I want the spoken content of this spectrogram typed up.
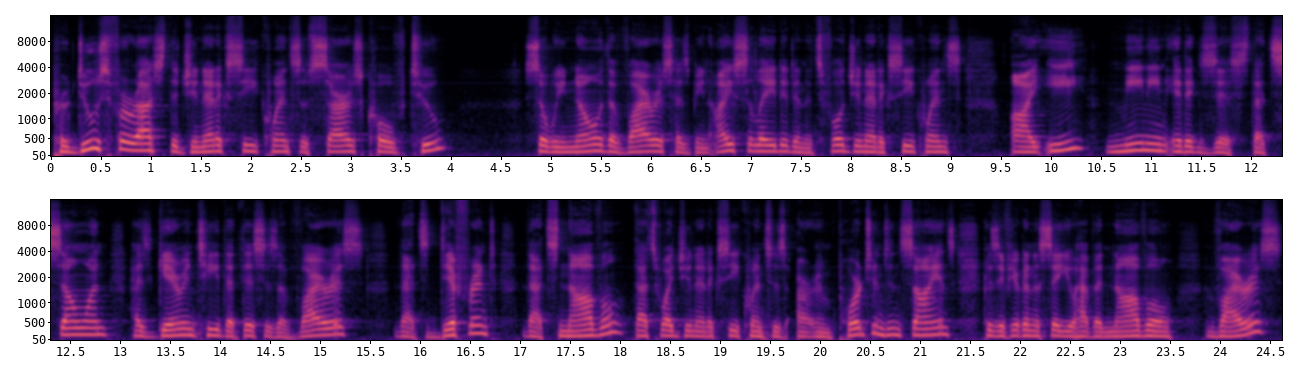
produce for us the genetic sequence of SARS CoV 2 so we know the virus has been isolated in its full genetic sequence, i.e., meaning it exists, that someone has guaranteed that this is a virus that's different, that's novel. That's why genetic sequences are important in science, because if you're going to say you have a novel virus,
